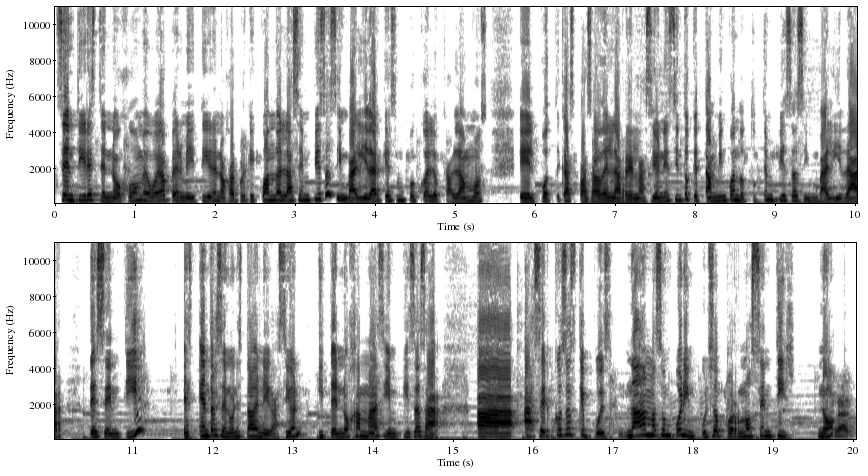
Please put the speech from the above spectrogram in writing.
sentir este enojo, me voy a permitir enojar, porque cuando las empiezas a invalidar, que es un poco de lo que hablamos el podcast pasado en las relaciones, siento que también cuando tú te empiezas a invalidar de sentir, entras en un estado de negación y te enoja más y empiezas a, hacer cosas que pues nada más son por impulso, por no sentir, ¿no? Claro,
